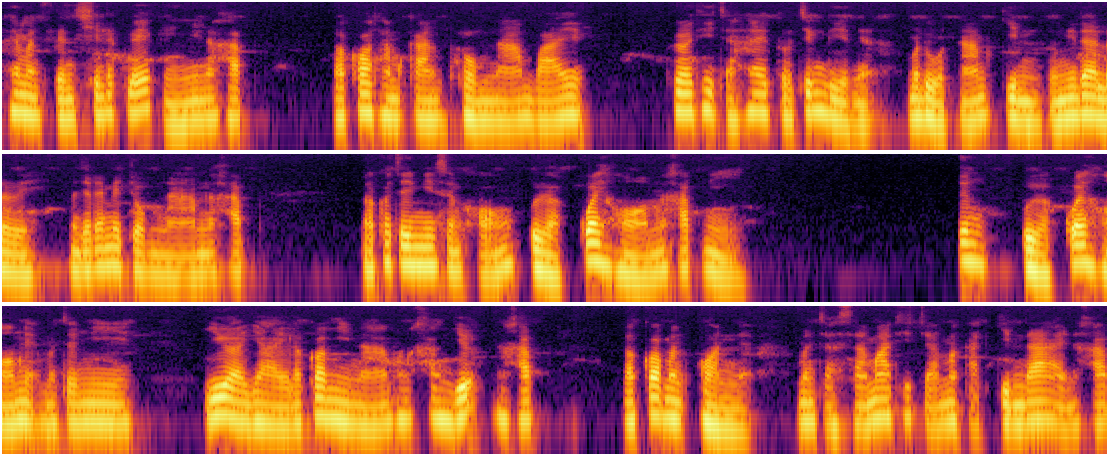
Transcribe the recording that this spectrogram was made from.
ให้มันเป็นชิ้นเล็กๆอย่างนี้นะครับ แล้วก็ทำการพรมน้ำไว้ เพื่อที่จะให้ตัวจิ้งหรีดเนี่ยมาดูดน้ำกินตรงนี้ได้เลย มันจะได้ไม่จมน้ำนะครับ แล้วก็จะมีส่วนของเปลือกกล้วยหอมนะครับนี่ซึ่งเปลือกกล้วยหอมเนี่ยมันจะมี เยื่อใยแล้วก็มีน้ำค่อนข้างเยอะนะครับ แล้วก็มันอ่อนเนี่ยมันจะสามารถที่จะมากัดกินได้นะครับ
